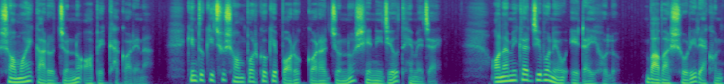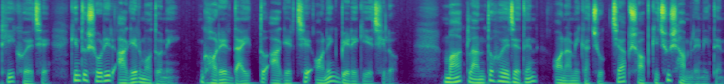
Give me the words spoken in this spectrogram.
সময় কারোর জন্য অপেক্ষা করে না, কিন্তু কিছু সম্পর্ককে পরক করার জন্য সে নিজেও থেমে যায়। অনামিকার জীবনেও এটাই হল। বাবার শরীর এখন ঠিক হয়েছে, কিন্তু শরীর আগের মতো নেই। ঘরের দায়িত্ব আগের চেয়ে অনেক বেড়ে গিয়েছিল। মা ক্লান্ত হয়ে যেতেন, অনামিকা চুপচাপ সবকিছু সামলে নিতেন।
